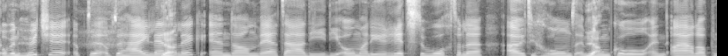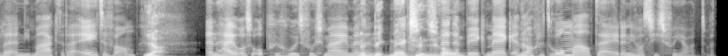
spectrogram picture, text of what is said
op een hutje op de, op de hei letterlijk. En dan werd daar die, die oma die ritste wortelen uit de grond en bloemkool en aardappelen en die maakte daar eten van. Ja, En hij was opgegroeid volgens mij met, met een, Big Macs en zo. met een Big Mac en Ja. magnetronmaaltijden. En die had zoiets van, ja, wat, wat,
